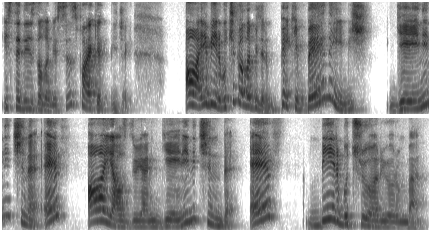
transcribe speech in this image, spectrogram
İstediğinizde alabilirsiniz fark etmeyecek. A'yı bir buçuk alabilirim. Peki B neymiş? G'nin içine F A yaz diyor. Yani G'nin içinde F bir buçuğu arıyorum ben.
